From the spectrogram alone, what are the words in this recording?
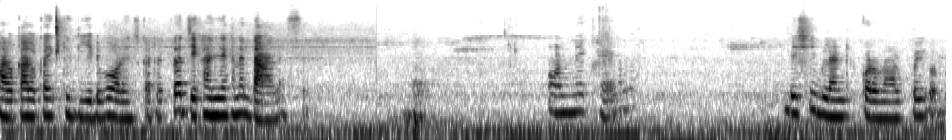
হালকা হালকা একটু দিয়ে দেবো অরেঞ্জ কানেক্টার যেখানে যেখানে দাগ আছে। অনেক হয়ে গেল। বেশি ব্ল্যান্ডেড করো না, অল্পই করব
